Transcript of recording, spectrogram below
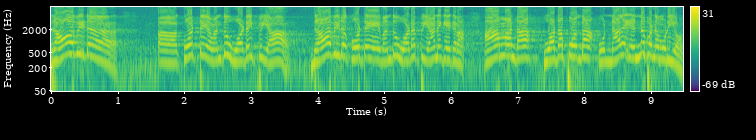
திராவிட கோட்டையை வந்து உடைப்பியா? திராவிட கோட்டையை வந்து உடப்பியான்னு கேட்குறான் ஆமாண்டா உடப்போம் தான் உன்னால என்ன பண்ண முடியும்?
